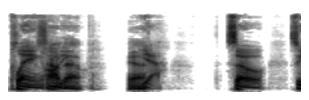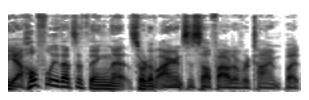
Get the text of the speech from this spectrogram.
playing Sound audio. App. Yeah. Yeah. So so yeah, hopefully that's a thing that sort of irons itself out over time. But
